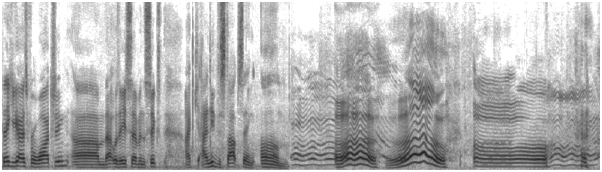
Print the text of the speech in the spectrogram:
Thank you guys for watching. Um, that was A76. I, I need to stop saying um. Oh. Oh, oh, oh.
